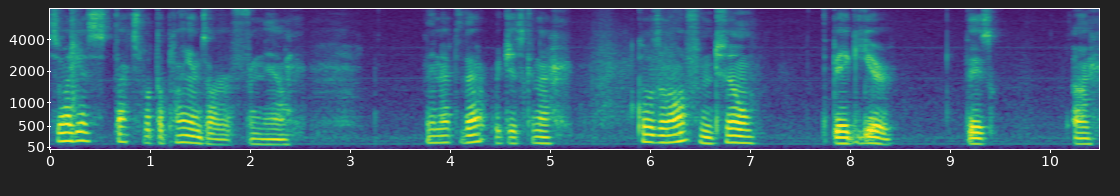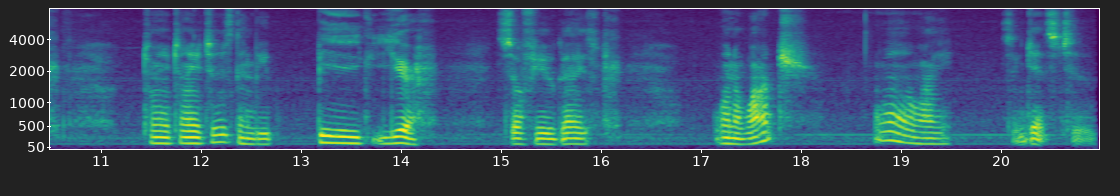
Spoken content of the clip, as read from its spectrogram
So I guess that's what the plans are for now. Then after that, we're just gonna close it off until the big year. There's, um, 2022 is going to be big year. So if you guys want to watch, well, I suggest to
